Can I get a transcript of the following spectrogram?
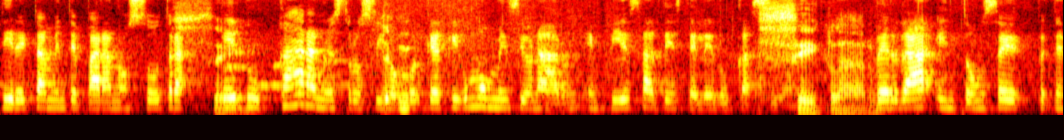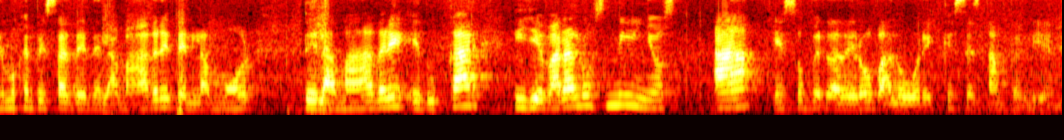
directamente para nosotras Sí. educar a nuestros hijos, porque aquí como mencionaron, empieza desde la educación. Sí, claro. ¿Verdad? Entonces pe- tenemos que empezar desde la madre, del amor de la madre, educar y llevar a los niños a esos verdaderos valores que se están perdiendo.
